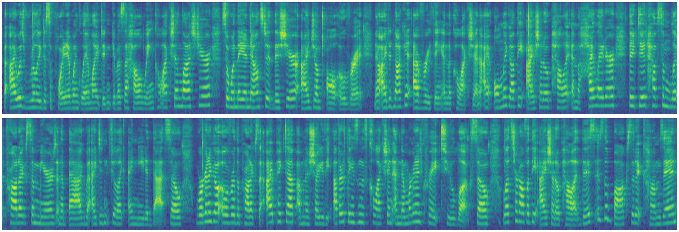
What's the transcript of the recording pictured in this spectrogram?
But I was really disappointed when Glamlite didn't give us a Halloween collection last year. So when they announced it this year, I jumped all over it. Now I did not get everything in the collection. I only got the eyeshadow palette and the highlighter. They did have some lip products, some mirrors, and a bag, but I didn't feel like I needed that. So we're gonna go over the products that I picked up. I'm gonna show you the other things in this collection, and then we're gonna create two looks. So let's start off with the eyeshadow palette. This is the box that it comes in,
